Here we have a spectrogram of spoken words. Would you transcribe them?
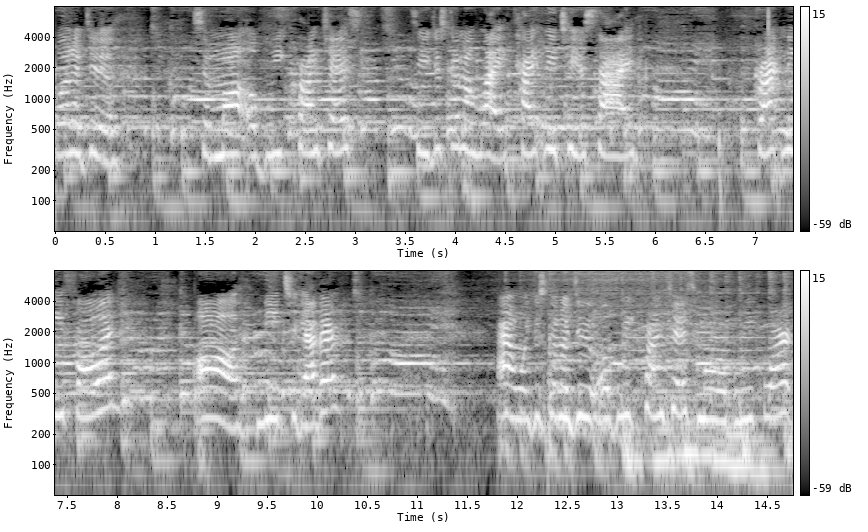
Want to do some more oblique crunches. So you're just gonna lie tightly to your side, front knee forward, all knee together. And we're just gonna do oblique crunches, more oblique work.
